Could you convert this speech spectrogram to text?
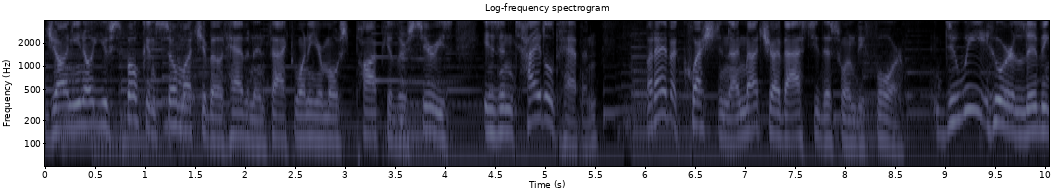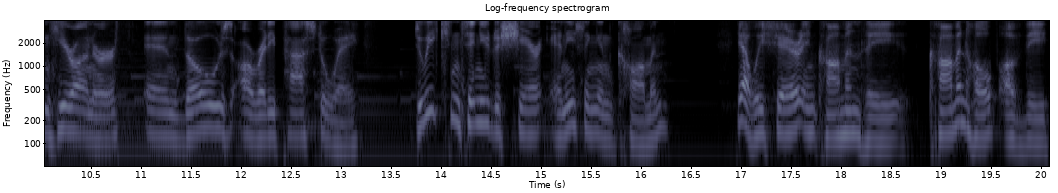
John, you know, you've spoken so much about heaven. In fact, one of your most popular series is entitled Heaven. But I have a question. I'm not sure I've asked you this one before. Do we who are living here on earth and those already passed away, do we continue to share anything in common? Yeah, we share in common the common hope of the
